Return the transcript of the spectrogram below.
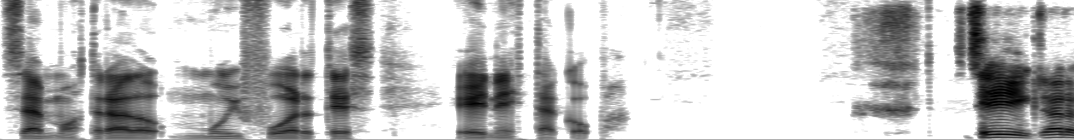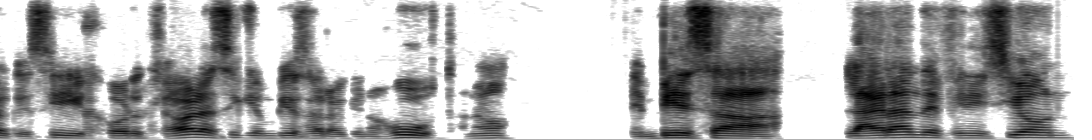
se han mostrado muy fuertes en esta copa. Sí, claro que sí, Jorge. Ahora sí que empieza lo que nos gusta, ¿no? Empieza la gran definición,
